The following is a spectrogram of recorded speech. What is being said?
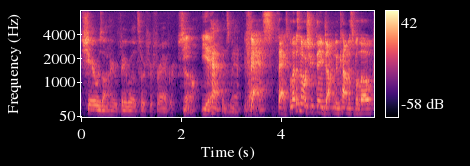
Cher was on her farewell tour for forever, so Yeah. it happens, man. It Facts, facts. But let us know what you think. Drop it in the comments below.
